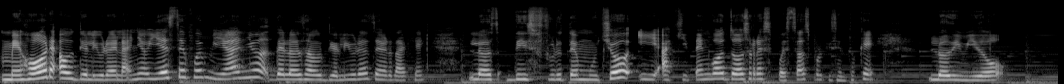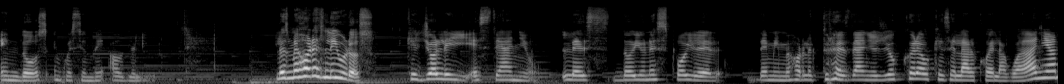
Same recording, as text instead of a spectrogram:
mejor audiolibro del año. Y este fue mi año de los audiolibros, de verdad que los disfruté mucho. Y aquí tengo dos respuestas porque siento que lo divido en dos en cuestión de audiolibro. Los mejores libros que yo leí este año, les doy un spoiler de mi mejor lectura de este año, yo creo que es El Arco de la Guadaña,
